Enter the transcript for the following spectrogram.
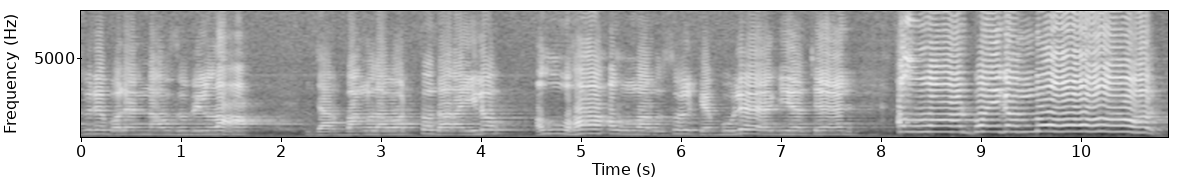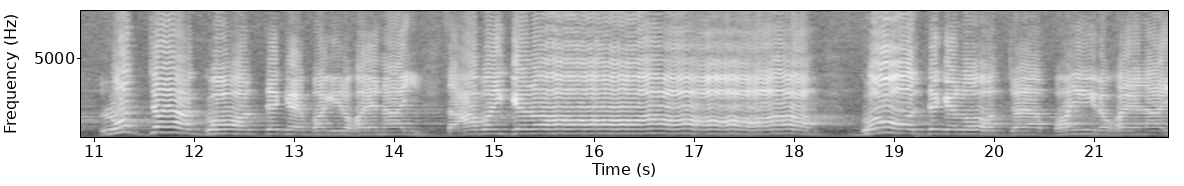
জুড়ে বলেন, নাউজুবিল্লাহ, যার বাংলা অর্থ দাঁড়াইল, আল্লাহ আল্লাহ রসুলকে ভুলে গিয়েছেন। আল্লাহর পয়গম্বর লজ্জায়া ঘর থেকে বাহির হয় নাই। সাহাবাইকে ঘর লজ্জায়া হয় নাই।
